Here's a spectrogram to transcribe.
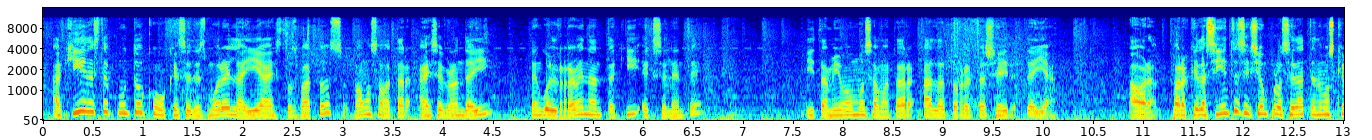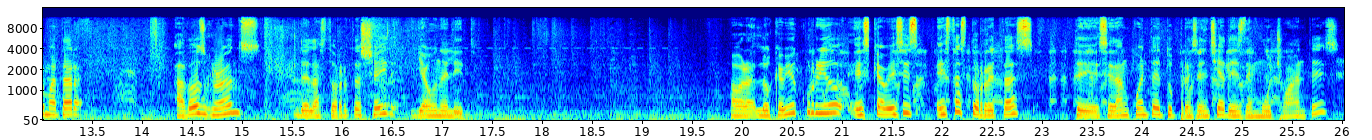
Aquí en este punto como que se les muere la IA a estos vatos. Vamos a matar a ese ground de ahí. Tengo el Revenant aquí. Excelente. Y también vamos a matar a la torreta Shade de allá. Ahora, para que la siguiente sección proceda tenemos que matar a dos grunts de las torretas Shade y a un Elite. Ahora, lo que había ocurrido es que a veces estas torretas te, se dan cuenta de tu presencia desde mucho antes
